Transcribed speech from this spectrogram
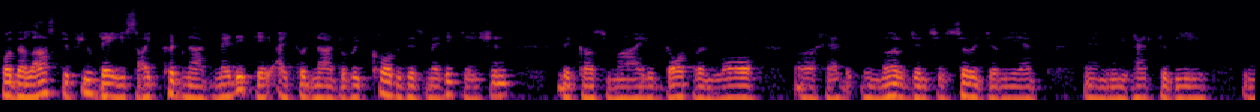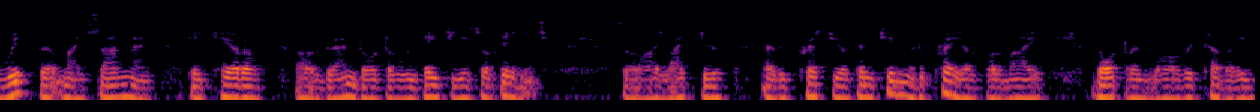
For the last few days, I could not meditate, I could not record this meditation because my daughter in law uh, had emergency surgery and, and we had to be with uh, my son and take care of our granddaughter who is eight years of age. So I like to I request your continued prayer for my daughter-in-law recovering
